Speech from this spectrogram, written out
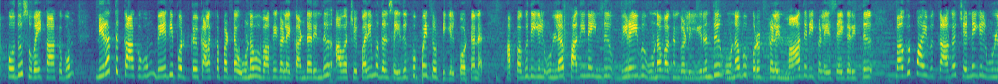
அப்போது சுவைக்காகவும் நிறத்துக்காகவும் வேதிப்பொருட்கள் கலக்கப்பட்ட உணவு வகைகளை கண்டறிந்து அவற்றை பறிமுதல் செய்து குப்பை தொட்டியில் போட்டனர். அப்பகுதியில் உள்ள பதினைந்து விரைவு உணவகங்களில் இருந்து உணவுப் பொருட்களின் மாதிரிகளை சேகரித்து பகுப்பாய்வுக்காக சென்னையில் உள்ள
